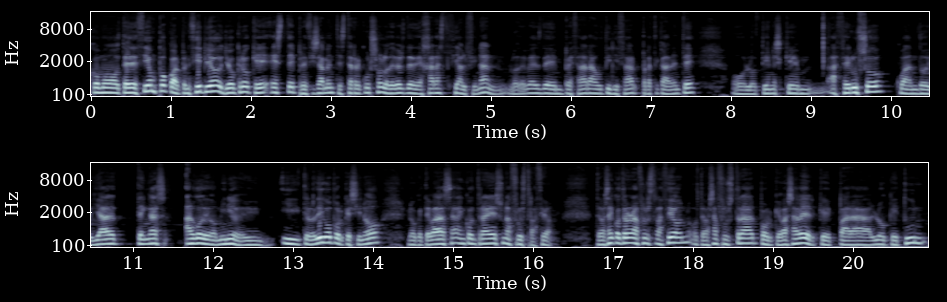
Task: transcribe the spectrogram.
Como te decía un poco al principio, yo creo que este, precisamente este recurso lo debes de dejar hacia el final, lo debes de empezar a utilizar prácticamente o lo tienes que hacer uso cuando ya tengas algo de dominio de BIM. Y te lo digo porque si no, lo que te vas a encontrar es una frustración. Te vas a encontrar una frustración o te vas a frustrar porque vas a ver que para lo que tú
